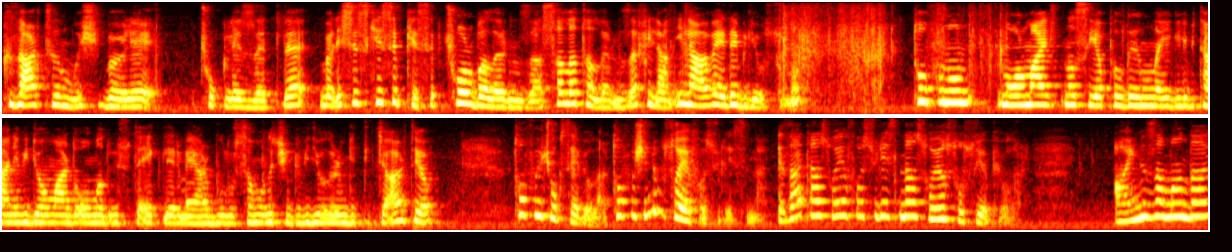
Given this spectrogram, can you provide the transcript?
Kızartılmış böyle çok lezzetli. Böyle siz kesip kesip çorbalarınıza, salatalarınıza filan ilave edebiliyorsunuz. Tofunun normal nasıl yapıldığıyla ilgili bir tane videom vardı. Olmadı üste eklerim eğer bulursam onu çünkü videolarım gittikçe artıyor. Tofuyu çok seviyorlar. Tofu şimdi bu soya fasulyesinden. E zaten soya fasulyesinden soya sosu yapıyorlar. Aynı zamanda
